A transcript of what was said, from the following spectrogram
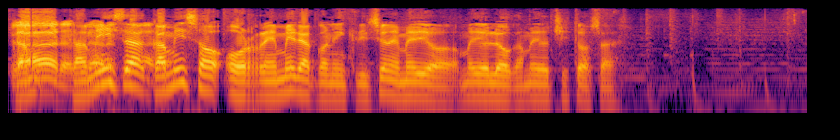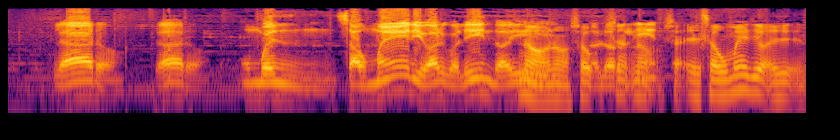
Claro, camisa, claro, claro. camisa o remera con inscripciones medio, medio locas, medio chistosas. Claro, claro. Un buen saumerio, algo lindo ahí. No, no, no, el saumerio, el,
